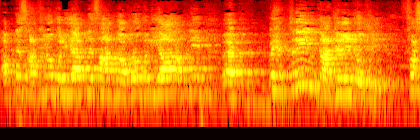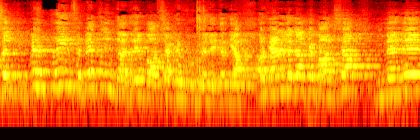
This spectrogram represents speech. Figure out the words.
اپنے ساتھیوں کو لیا، اپنے ساتھ نوکروں کو لیا اور اپنی بہترین گاجریں جو تھی فصل کی بہترین سے بہترین گاجریں بادشاہ کے حضور میں لے کر گیا۔ اور کہنے لگا کہ بادشاہ، میں نے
